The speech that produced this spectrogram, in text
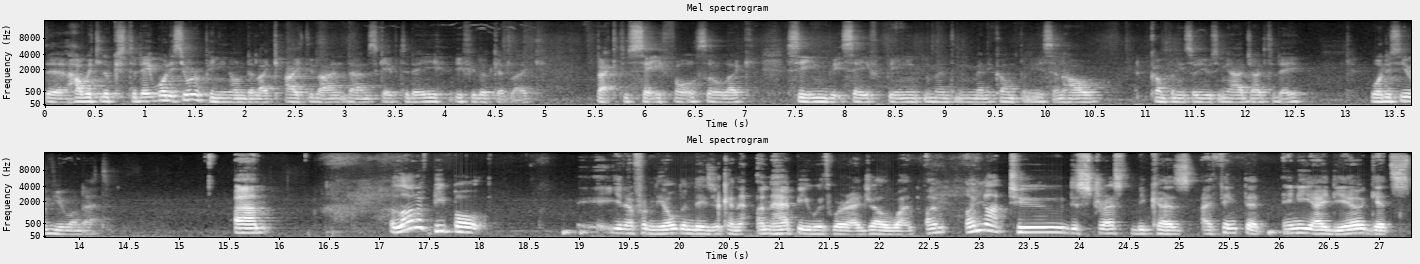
the how it looks today, what is your opinion on the like IT line landscape today? If you look at like back to SAFe also like seeing the SAFe being implemented in many companies and how companies are using agile today. What is your view on that? Um, a lot of people, you know, from the olden days are kind of unhappy with where Agile went. I'm, I'm not too distressed because I think that any idea gets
